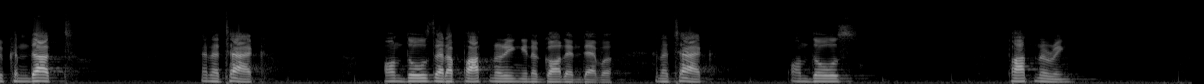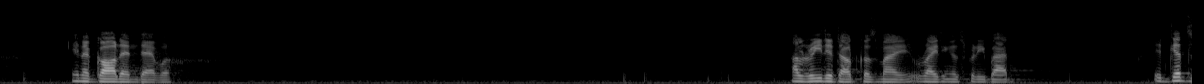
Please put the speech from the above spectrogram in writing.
to conduct an attack on those that are partnering in a God endeavor an attack on those partnering in a God endeavor. I'll read it out because my writing is pretty bad. It gets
